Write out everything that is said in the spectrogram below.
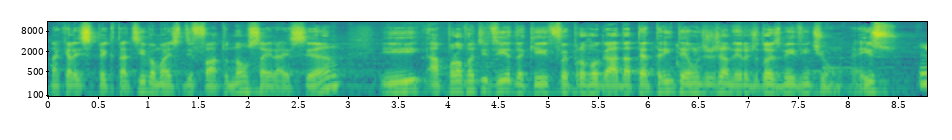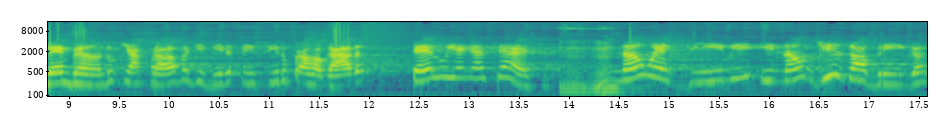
naquela expectativa, mas de fato não sairá esse ano. E a prova de vida que foi prorrogada até 31 de janeiro de 2021, é isso? Lembrando que a prova de vida tem sido prorrogada pelo INSS. Uhum. Não exime e não desobriga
